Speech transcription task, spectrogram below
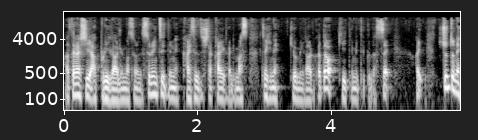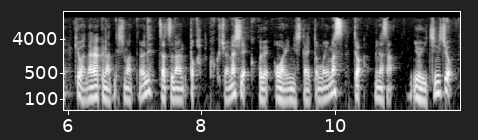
新しいアプリがありますので、それについてね、解説した回があります。ぜひね、興味がある方は聞いてみてください。はい。ちょっとね、今日は長くなってしまったので、雑談とか告知はなしで、ここで終わりにしたいと思います。では、皆さん、良い一日を。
